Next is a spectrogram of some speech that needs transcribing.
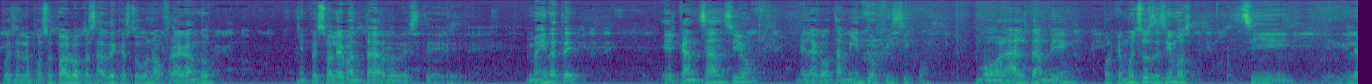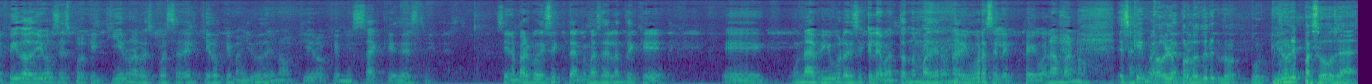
pues el apóstol Pablo, a pesar de que estuvo naufragando, empezó a levantar, este, imagínate, el cansancio, el agotamiento físico, moral también, porque muchos decimos, si le pido a Dios es porque quiero una respuesta de Él, quiero que me ayude, ¿no? Quiero que me saque de esto. Sin embargo, dice que también más adelante que eh, una víbora, dice que levantando madera una víbora se le pegó en la mano. Es que Pablo, ¿por, dónde, no, ¿por qué no le pasó? O sea,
